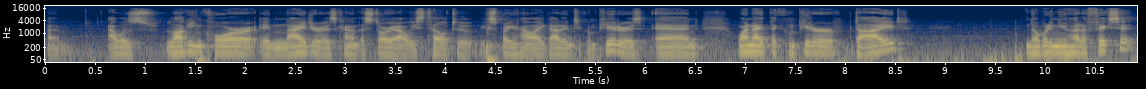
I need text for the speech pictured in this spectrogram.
Um, I was logging core in Niger is kind of the story I always tell to explain how I got into computers. And one night the computer died. Nobody knew how to fix it.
